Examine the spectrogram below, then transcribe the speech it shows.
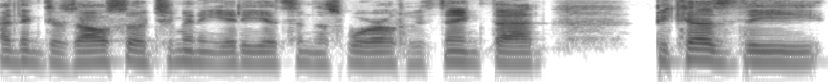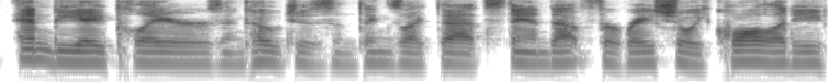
I think there's also too many idiots in this world who think that because the NBA players and coaches and things like that stand up for racial equality,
